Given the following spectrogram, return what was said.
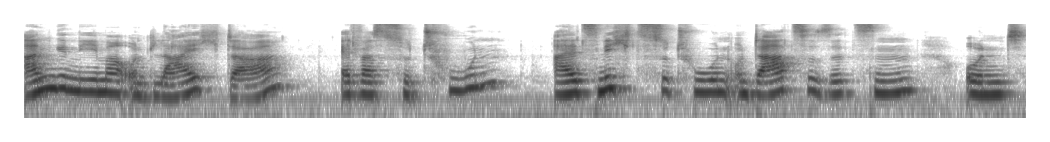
angenehmer und leichter, etwas zu tun, als nichts zu tun und da zu sitzen und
